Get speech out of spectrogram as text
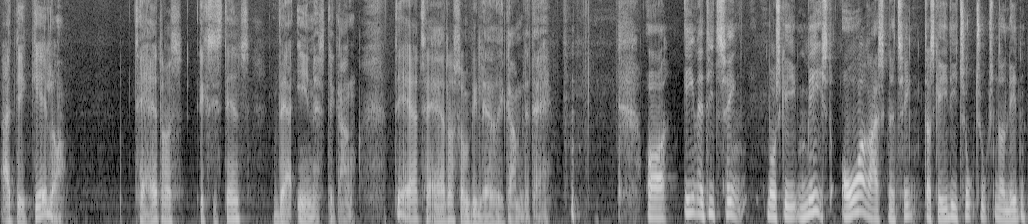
at det gælder teatrets eksistens hver eneste gang. Det er teater, som vi lavede i gamle dage. Og en af de ting, måske mest overraskende ting, der skete i 2019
